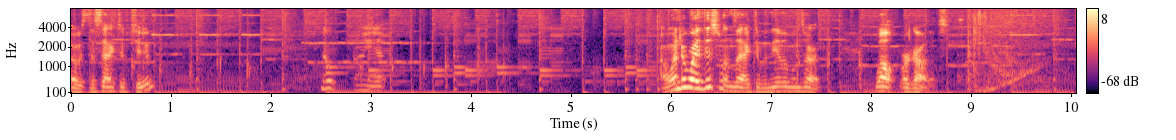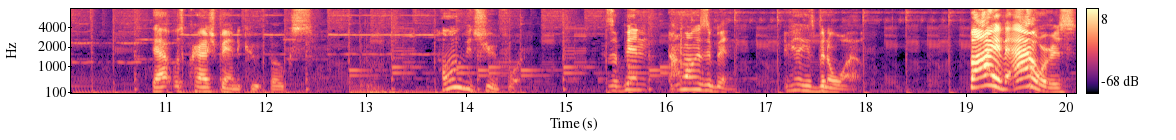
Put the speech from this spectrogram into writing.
Oh, is this active too? Nope, yet. I wonder why this one's active and the other ones aren't. Well, regardless. That was Crash Bandicoot, folks. How long have we been shooting for? Has it been... How long has it been? I feel like it's been a while. Five hours?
